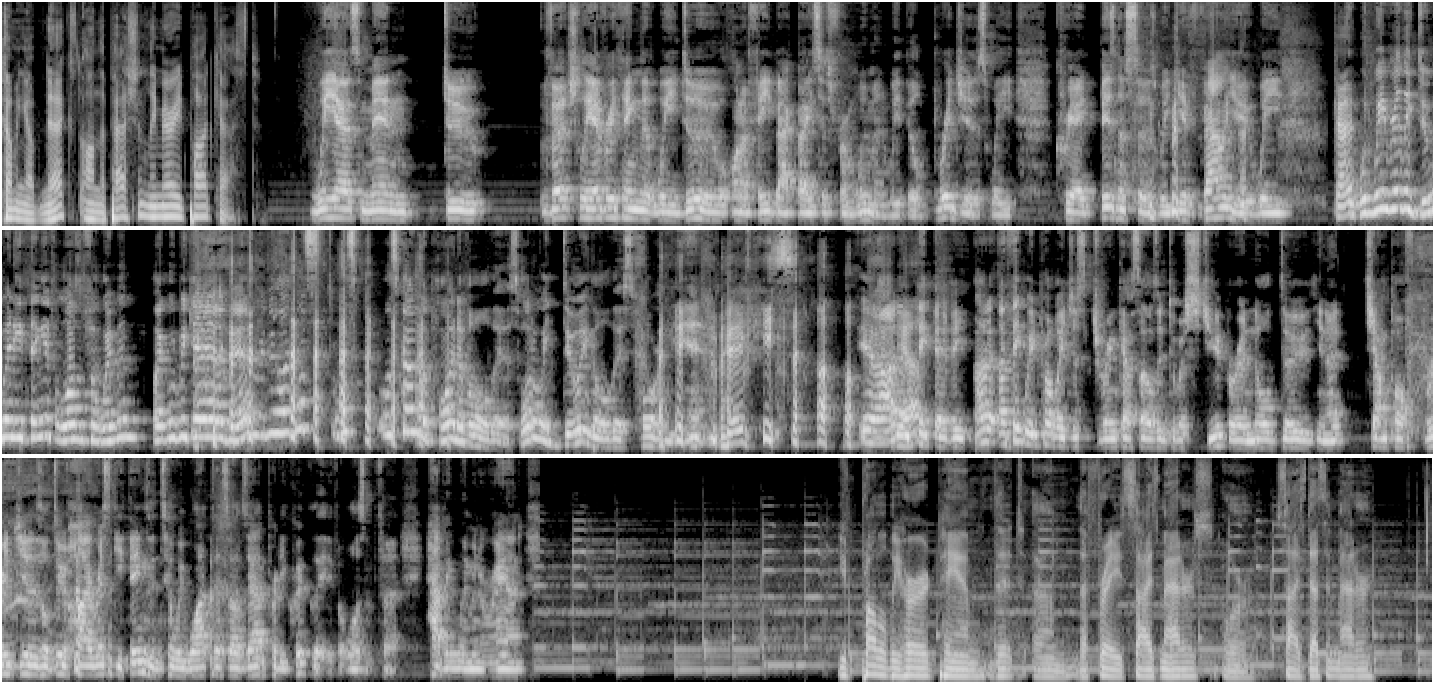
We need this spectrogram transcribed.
Coming up next on the Passionately Married podcast. We as men do virtually everything that we do on a feedback basis from women. We build bridges, we create businesses, we give value, we Okay. Would we really do anything if it wasn't for women? Like, would we get out of bed? We'd be like, what's, what's, what's kind of the point of all this? What are we doing all this for in the end? Maybe so. Yeah, I don't yeah. think there'd be, I, I, think we'd probably just drink ourselves into a stupor and all do, you know, jump off bridges or do high risky things until we wiped ourselves out pretty quickly if it wasn't for having women around. You've probably heard, Pam, that um, the phrase size matters or size doesn't matter.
